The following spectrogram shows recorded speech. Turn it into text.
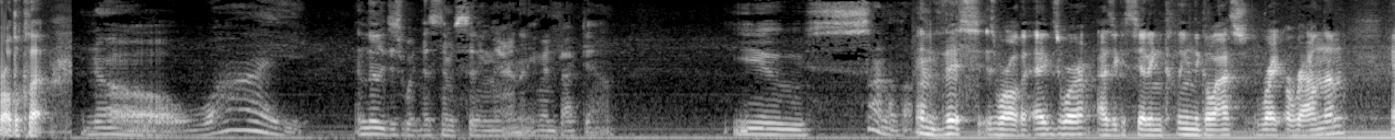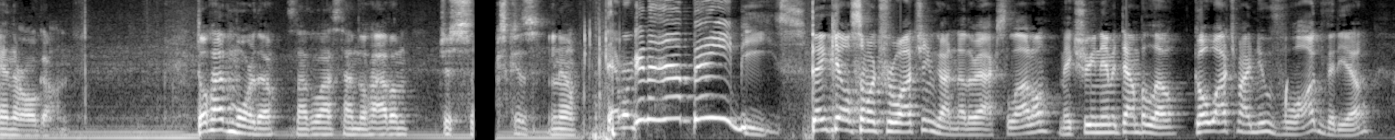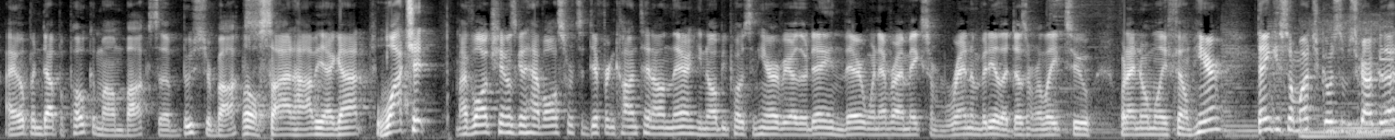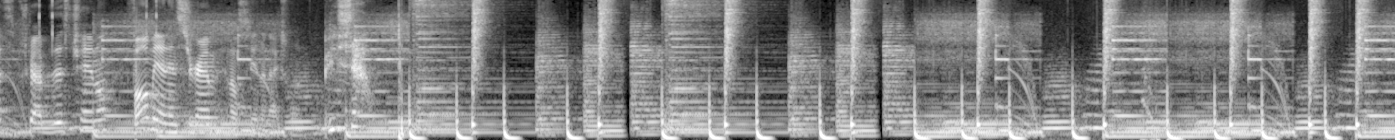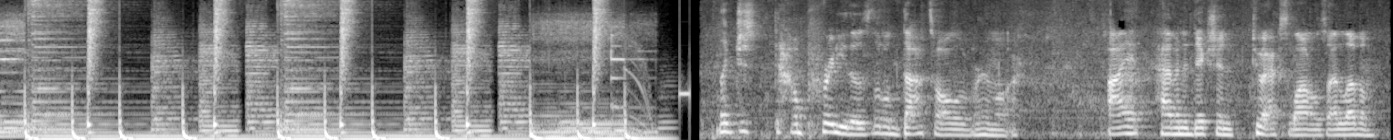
Roll the clip. No, why? And literally just witnessed him sitting there and then he went back down. You son of a... And this is where all the eggs were. As you can see, I didn't clean the glass right around them and they're all gone. They'll have more though. It's not the last time they'll have them. Just sucks because, you know, that we're gonna have babies. Thank y'all so much for watching. We got another axolotl. Make sure you name it down below. Go watch my new vlog video. I opened up a Pokemon box, a booster box, a little side hobby I got. Watch it, My vlog channel is gonna have all sorts of different content on there. You know, I'll be posting here every other day and there whenever I make some random video that doesn't relate to what I normally film here. Thank you so much. Go subscribe to that, subscribe to this channel, follow me on Instagram, and I'll see you in the next one. Peace out. Like just how pretty those little dots all over him are. I have an addiction to axolotls. I love them.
